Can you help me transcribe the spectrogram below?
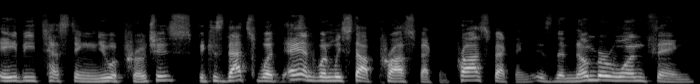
A B testing new approaches, because that's what, and when we stop prospecting. Prospecting is the number one thing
